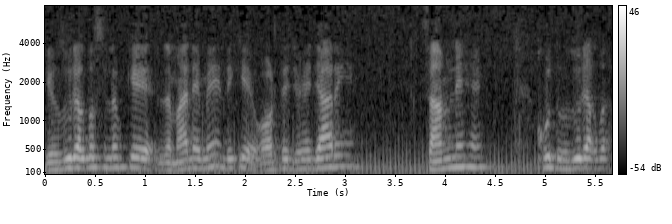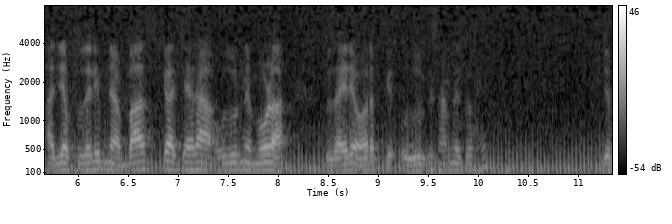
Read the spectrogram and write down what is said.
کہ حضور اقبال وسلم کے زمانے میں دیکھیے عورتیں جو ہے جا رہی ہیں، سامنے ہیں۔ خود حضور اقبال جب فضل ابن عباس کا چہرہ حضور نے موڑا، تو ظاہر عورت کے حضور کے سامنے تو ہے۔ جب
